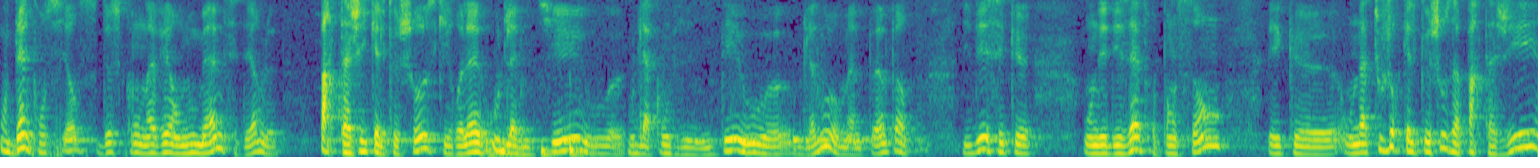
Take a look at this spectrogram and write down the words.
ou d'inconscience de ce qu'on avait en nous-mêmes, c'est-à-dire le, partager quelque chose qui relève ou de l'amitié, ou, euh, de la convivialité, ou, euh, ou de l'amour, même, peu importe. L'idée, c'est que on est des êtres pensants et qu'on a toujours quelque chose à partager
